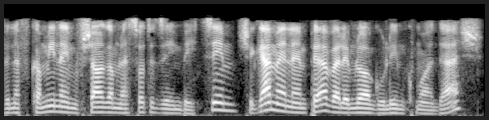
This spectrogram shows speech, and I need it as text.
ונפקא מינה אם אפשר גם לעשות את זה עם ביצים, שגם אין להם פה אבל הם לא עגולים כמו הדש.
